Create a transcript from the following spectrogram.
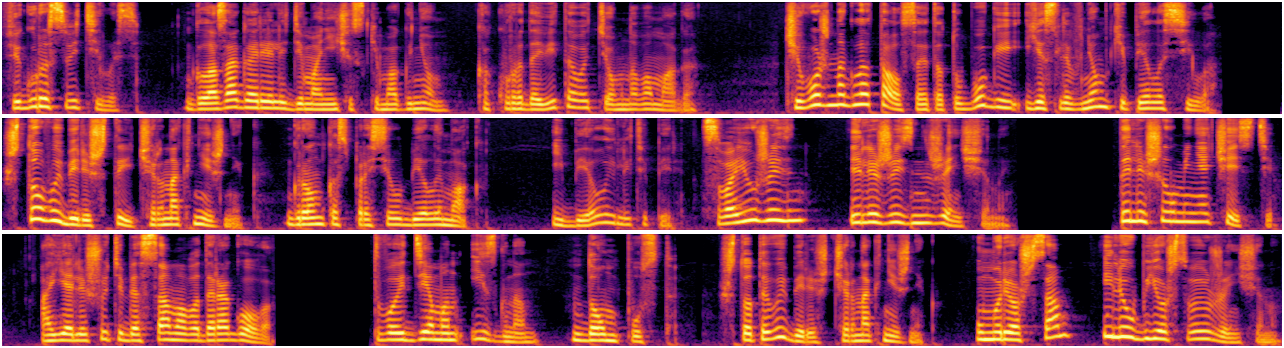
Фигура светилась. Глаза горели демоническим огнем, как у родовитого темного мага. Чего же наглотался этот убогий, если в нем кипела сила? «Что выберешь ты, чернокнижник?» — громко спросил белый маг. «И белый ли теперь? Свою жизнь или жизнь женщины? Ты лишил меня чести, а я лишу тебя самого дорогого. Твой демон изгнан, дом пуст. Что ты выберешь, чернокнижник? Умрешь сам или убьешь свою женщину?»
